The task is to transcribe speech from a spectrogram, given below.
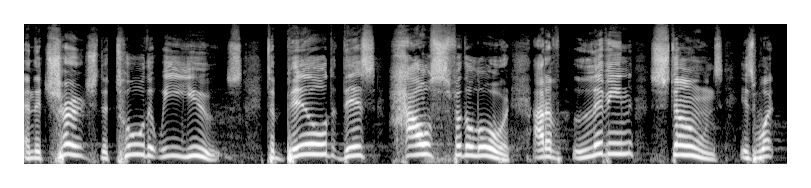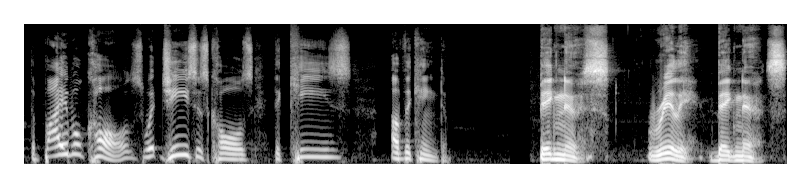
And the church, the tool that we use to build this house for the Lord out of living stones, is what the Bible calls, what Jesus calls, the keys of the kingdom. Big news. Really big news.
